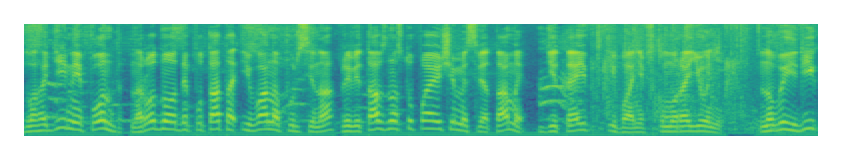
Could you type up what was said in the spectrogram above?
Благодійний фонд народного депутата Івана Фурсіна привітав з наступаючими святами дітей в Іванівському районі. Новий рік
